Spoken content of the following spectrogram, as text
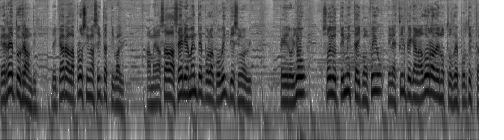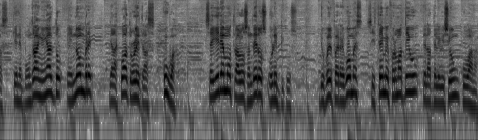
El reto es grande, de cara a la próxima cita estival, amenazada seriamente por la COVID-19. Pero yo soy optimista y confío en la estirpe ganadora de nuestros deportistas, quienes pondrán en alto el nombre de las cuatro letras, Cuba. Seguiremos tras los senderos olímpicos. Yufel Ferrer Gómez, Sistema Informativo de la Televisión Cubana.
